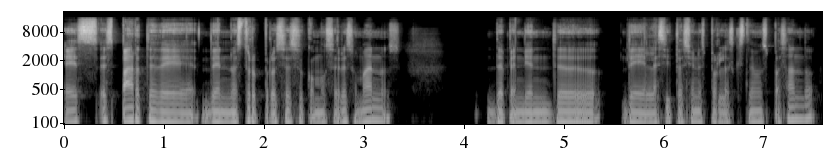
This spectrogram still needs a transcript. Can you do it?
es, es parte de, de, nuestro proceso como seres humanos, dependiendo de las situaciones por las que estemos pasando,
